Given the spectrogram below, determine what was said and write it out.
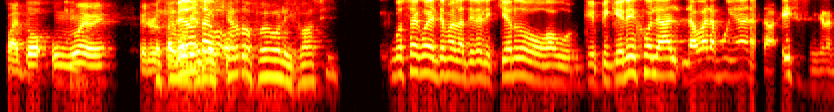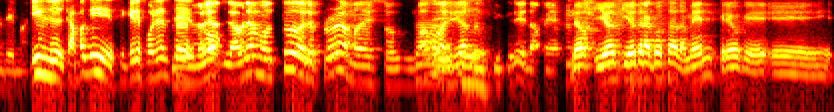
faltó un 9, pero lo estamos el lateral ¿sabes? izquierdo fue Bonifacio. ¿Vos sabés cuál es el tema del lateral izquierdo? Babu? Que Piqué dejó la, la vara muy alta. Ese es el gran tema. Y capaz que si querés ponerte. Lo, habla- lo hablamos en todos los programas de eso. Vamos a Sí. olvidarnos de Piqueré también. No, y, otra cosa también, creo que eh,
